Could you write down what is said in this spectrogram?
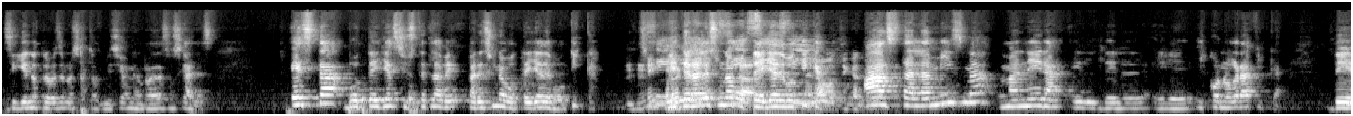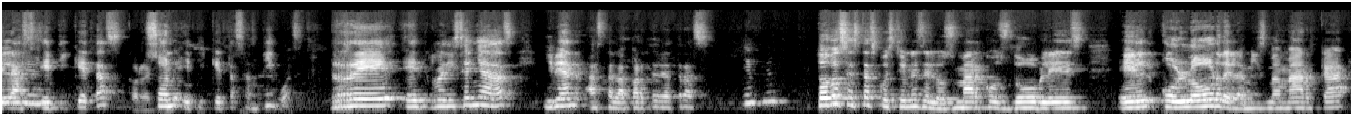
siguiendo a través de nuestra transmisión en redes sociales, esta botella, si usted la ve, parece una botella de botica. Sí, Literal es una botella de botica. La botica antigua. Hasta la misma manera el del, eh, iconográfica de las etiquetas Correcto. son etiquetas antiguas, re- eh, rediseñadas y vean hasta la parte de atrás. Ujú. Todas estas cuestiones de los marcos dobles, el color de la misma marca,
